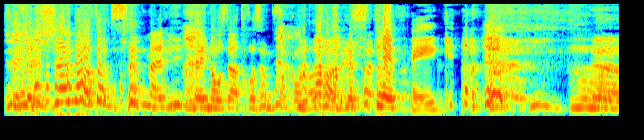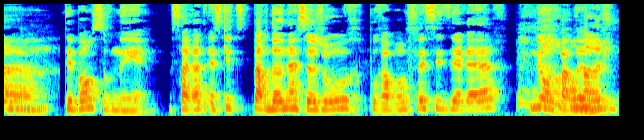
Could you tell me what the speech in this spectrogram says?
J'avais jamais entendu ça de ma vie. Ben non, c'est la troisième fois qu'on l'entendait. C'était fake. Ah. Tes bons souvenirs. Sarah, est-ce que tu te pardonnes à ce jour pour avoir fait ces erreurs? Nous, on te On pardonne. en rit.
